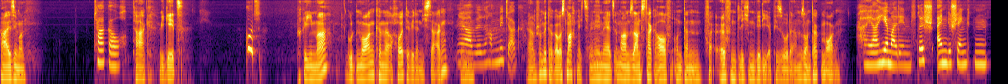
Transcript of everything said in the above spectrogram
Hi Simon. Tag auch. Tag, wie geht's? Gut. Prima. Guten Morgen können wir auch heute wieder nicht sagen. Ja, wir haben Mittag. Wir haben schon Mittag, aber es macht nichts. Wir nehmen ja jetzt immer am Samstag auf und dann veröffentlichen wir die Episode am Sonntagmorgen. Ah ja, hier mal den frisch eingeschenkten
